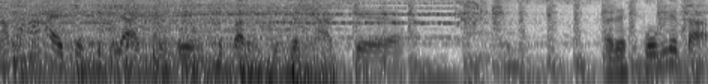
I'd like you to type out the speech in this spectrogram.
Намагається чіплятися, коли суперників за е, Республіка.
